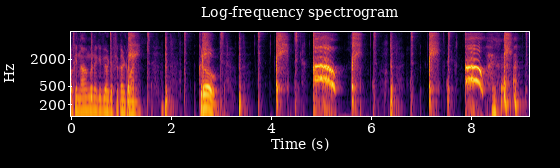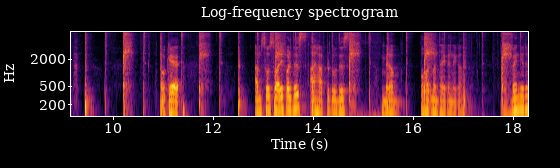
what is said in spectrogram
Okay, now I'm gonna give you a difficult one. Crow. Okay. I'm so sorry for this. I have to do this. मेरा बहुत मन था ये करने का. When you're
